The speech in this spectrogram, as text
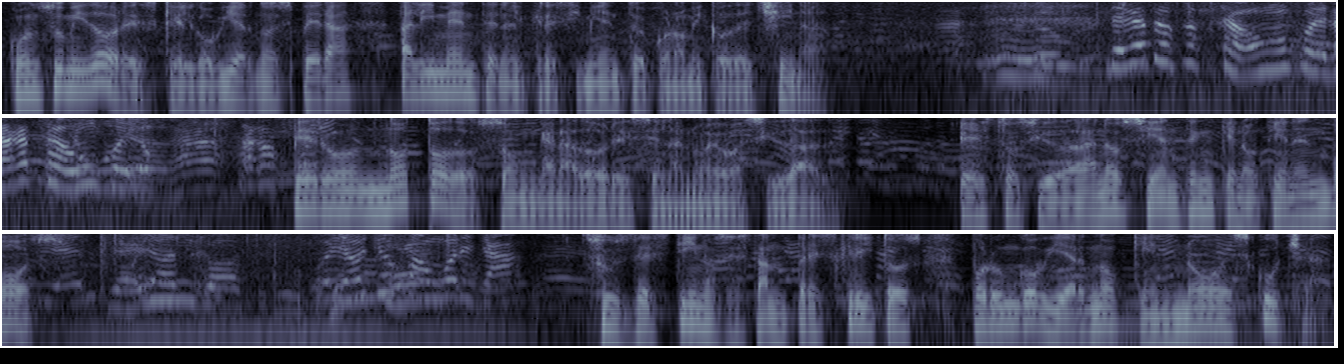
Consumidores que el gobierno espera alimenten el crecimiento económico de China. Pero no todos son ganadores en la nueva ciudad. Estos ciudadanos sienten que no tienen voz. Sus destinos están prescritos por un gobierno que no escucha.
